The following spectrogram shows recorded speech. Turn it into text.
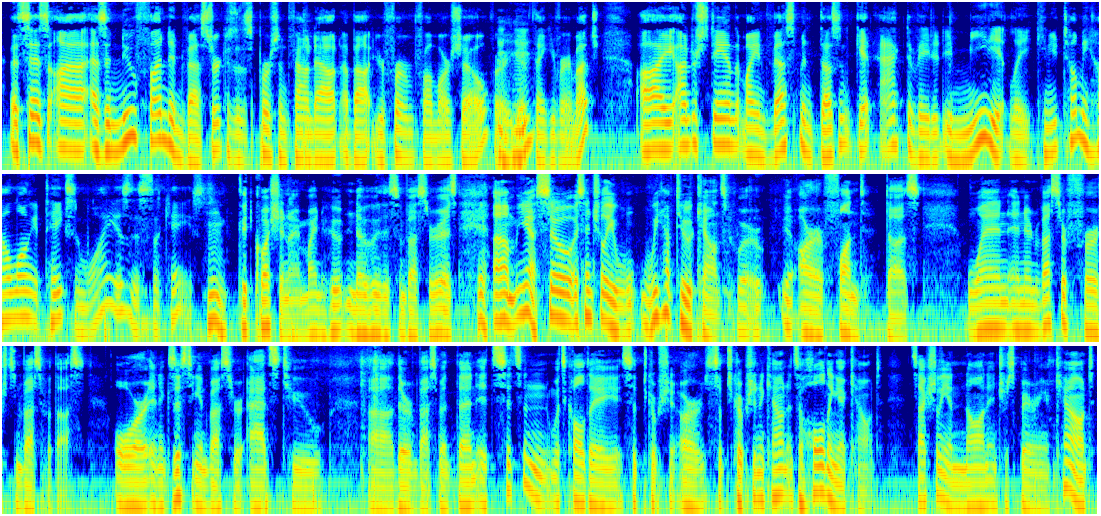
It says, uh, as a new fund investor, because this person found out about your firm from our show. Very good. Thank you very much. I understand that my investment doesn't get activated immediately. Can you tell me how long it takes and why is this the case? Hmm, good question. I might who- know who this investor is. Um, yeah, so essentially, we have two accounts where our fund does. When an investor first invests with us, or an existing investor adds to uh, their investment, then it sits in what's called a subscription or subscription account. It's a holding account. It's actually a non-interest bearing account,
